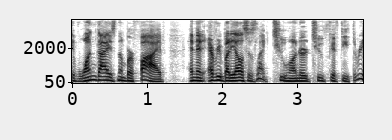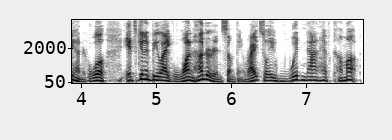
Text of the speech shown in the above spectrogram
if one guy is number five and then everybody else is like 200, 250, 300, well, it's going to be like 100 and something, right? So it would not have come up.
